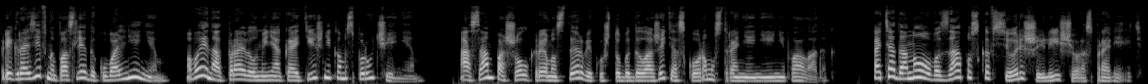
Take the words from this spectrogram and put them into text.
Пригрозив напоследок увольнением, Вейн отправил меня к айтишникам с поручением, а сам пошел к Рэму Стервику, чтобы доложить о скором устранении неполадок. Хотя до нового запуска все решили еще раз проверить.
